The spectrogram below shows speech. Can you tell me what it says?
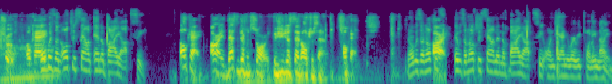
true. Okay. It was an ultrasound and a biopsy. Okay. All right. That's a different story because you just said ultrasound. Okay. No, it was an ultrasound. All right. It was an ultrasound and a biopsy on January 29th.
